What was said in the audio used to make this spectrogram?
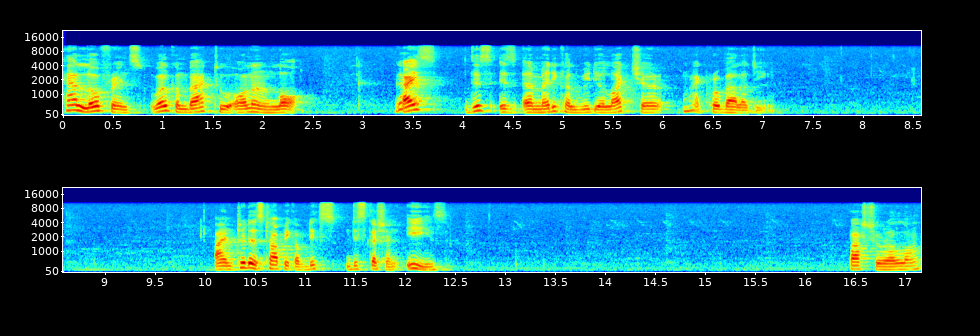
Hello friends, welcome back to All in Law. Guys, this is a medical video lecture, microbiology. And today's topic of dis discussion is Pasteurella.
